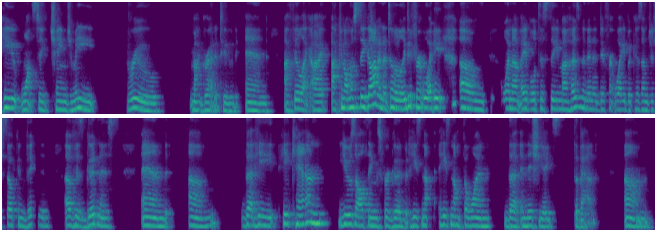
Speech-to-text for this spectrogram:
he wants to change me through my gratitude. And i feel like i i can almost see god in a totally different way um, when i'm able to see my husband in a different way because i'm just so convicted of his goodness and um, that he he can use all things for good but he's not he's not the one that initiates the bad. Um,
